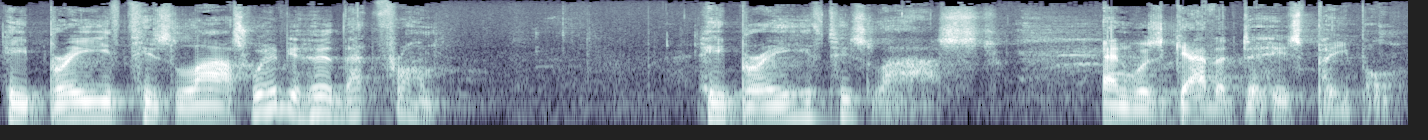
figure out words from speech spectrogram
He breathed his last. Where have you heard that from? He breathed his last and was gathered to his people.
